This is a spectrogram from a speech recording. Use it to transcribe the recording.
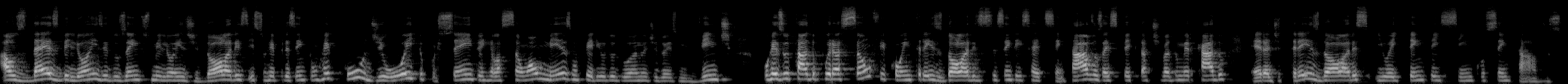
aos 10 bilhões e 200 milhões de dólares, isso representa um recuo de 8% em relação ao mesmo período do ano de 2020. O resultado por ação ficou em 3 dólares e 67 centavos, a expectativa do mercado era de 3 dólares e 85 centavos.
